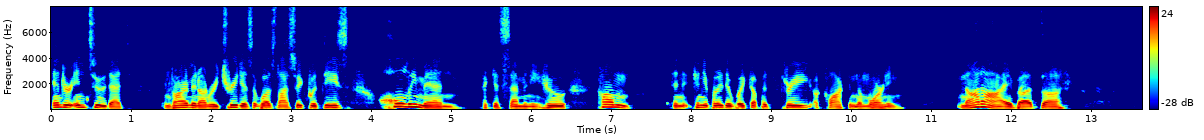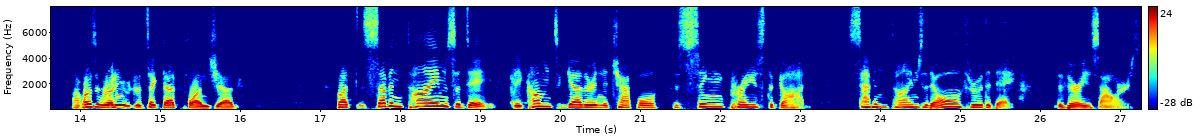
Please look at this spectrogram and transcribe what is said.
enter into that environment on retreat, as it was last week, with these holy men at Gethsemani who come and can you believe they wake up at three o'clock in the morning? Not I, but uh, I wasn't ready to take that plunge yet. But seven times a day, they come together in the chapel to sing praise to God. Seven times a day, all through the day, the various hours.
